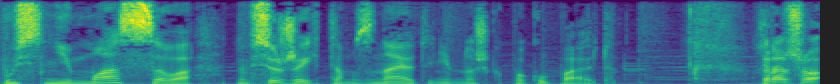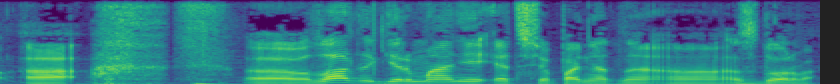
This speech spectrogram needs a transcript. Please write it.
пусть не массово, но все же их там знают и немножко покупают. Хорошо. А, Лада, Германия, это все понятно, здорово.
